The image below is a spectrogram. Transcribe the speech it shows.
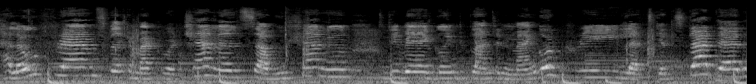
Hello friends, welcome back to our channel SouShanu. Today we are going to plant a mango tree. Let's get started.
